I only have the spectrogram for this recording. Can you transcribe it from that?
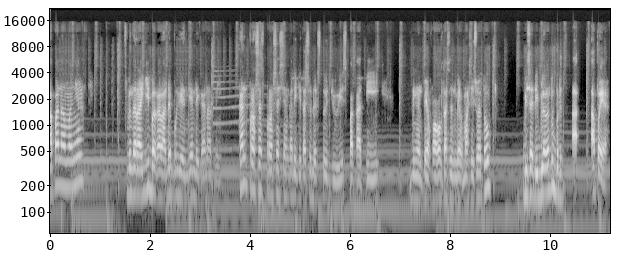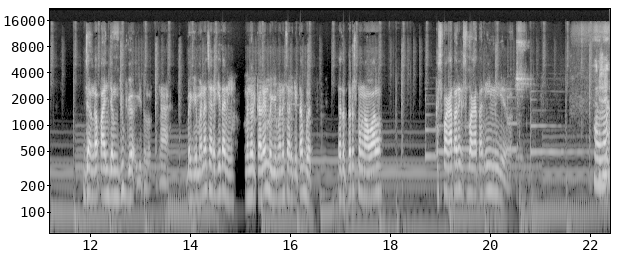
apa namanya sebentar lagi bakal ada pergantian dekanat nih. Kan proses-proses yang tadi kita sudah setujui sepakati dengan pihak fakultas dan pihak mahasiswa itu bisa dibilang itu ber, apa ya jangka panjang juga gitu loh nah bagaimana cara kita nih menurut kalian bagaimana cara kita buat tetap terus mengawal kesepakatan-kesepakatan ini gitu loh Halo.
